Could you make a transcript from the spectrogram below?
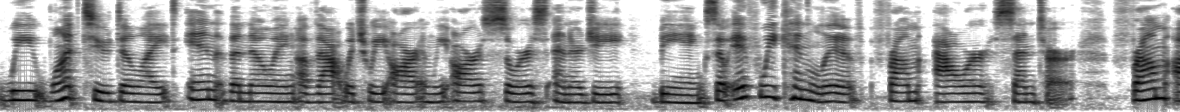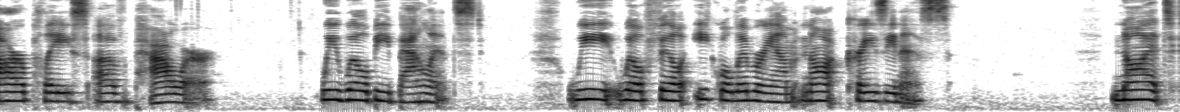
we want to delight in the knowing of that which we are, and we are source energy being. So if we can live from our center, from our place of power, we will be balanced. We will feel equilibrium, not craziness. Not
